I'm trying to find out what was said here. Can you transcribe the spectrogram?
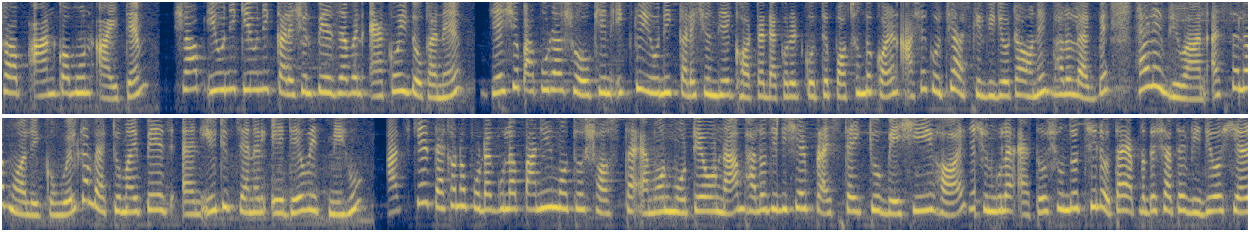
সব আনকমন আইটেম সব ইউনিক ইউনিক কালেকশন পেয়ে যাবেন একই দোকানে। যেসব আপুরা শৌখিন একটু ইউনিক কালেকশন দিয়ে ঘরটা ডেকোরেট করতে পছন্দ করেন আশা করছি আজকের ভিডিওটা অনেক ভালো লাগবে। হ্যালো এভরিওয়ান আসসালামু আলাইকুম। Welcome back to my page and YouTube channel a day with Mihu আজকের দেখানো প্রোডাক্টগুলো পানির মতো সস্তা এমন মোটেও না। ভালো জিনিসের প্রাইসটা একটু বেশি হয়। রেশনগুলো এত সুন্দর ছিল তাই আপনাদের সাথে ভিডিও শেয়ার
